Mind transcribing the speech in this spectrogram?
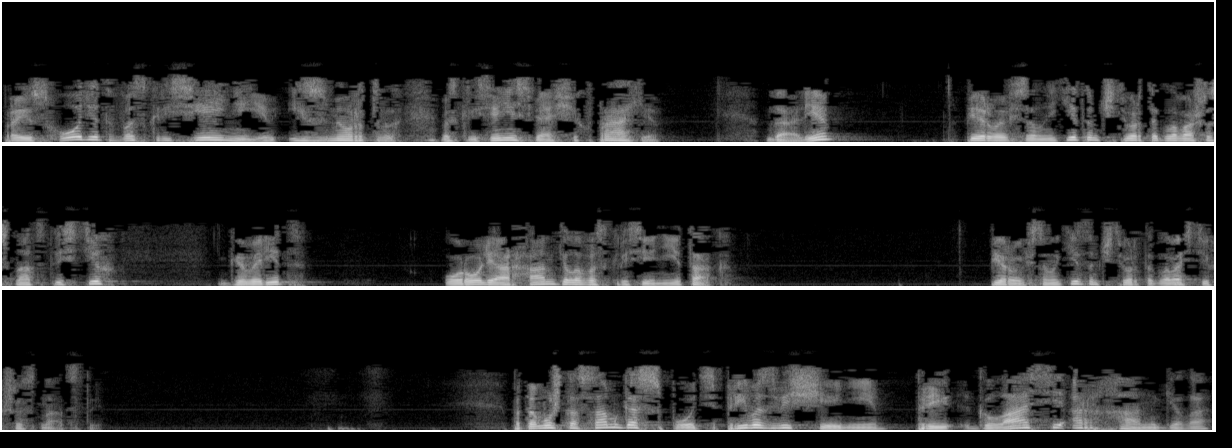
происходит воскресение из мертвых, воскресение спящих в прахе. Далее, 1 Фессалоникитам, 4 глава, 16 стих, говорит о роли архангела в воскресении так. 1 Фессалоникийцам, 4 глава, стих 16. «Потому что сам Господь при возвещении, при гласе Архангела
